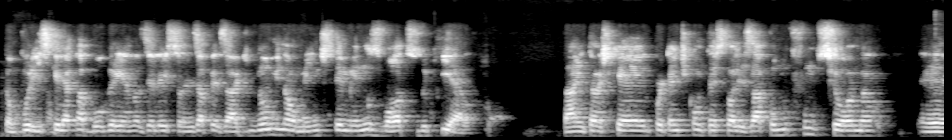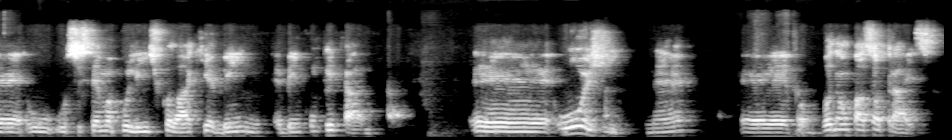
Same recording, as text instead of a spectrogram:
Então, por isso que ele acabou ganhando as eleições, apesar de nominalmente ter menos votos do que ela. Tá? Então, acho que é importante contextualizar como funciona é, o, o, sistema político lá, que é bem, é bem complicado. É, hoje, né, é, vou dar um passo atrás.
